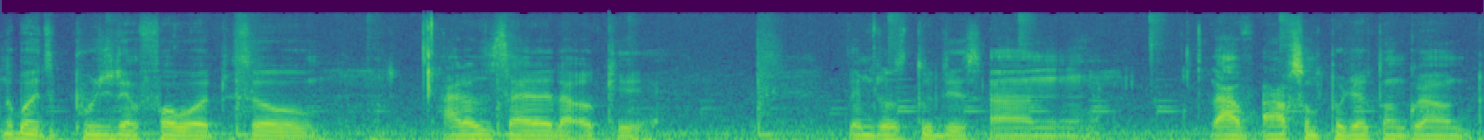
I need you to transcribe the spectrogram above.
nobody to push them forward. So I just decided that okay, let me just do this and I have, I have some project on ground.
